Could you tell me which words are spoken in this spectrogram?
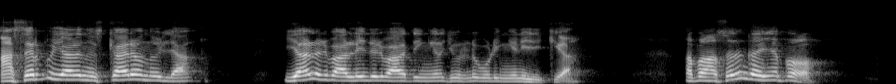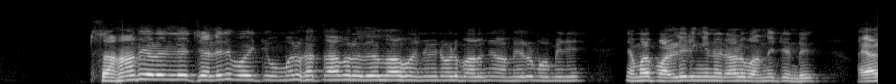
അസർക്കും ഇയാൾ നിസ്കാരമൊന്നുമില്ല. ഇയാളൊരു പള്ളീന്റെ ഒരു ഭാഗത്ത് ഇങ്ങനെ ചുരുണ്ട് കൂടി ഇങ്ങനെ ഇരിക്കുക. അപ്പോൾ അസറും കഴിഞ്ഞപ്പോൾ സഹാബികളിൽ ചിലർ പോയിട്ട് ഉമ്മൽ ഖത്താബ് റദിയല്ലാഹു അനുവിനോട് പറഞ്ഞു അമീർ മൊമിന് നമ്മൾ പള്ളിയിൽ ഇങ്ങനെ ഒരാൾ വന്നിട്ടുണ്ട്. അയാൾ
